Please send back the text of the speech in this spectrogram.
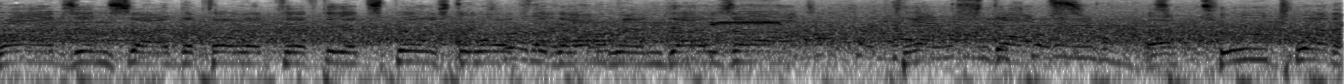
Drives inside the forward 50. It spills towards the boundary and goes out. Clock stops at 2.20.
